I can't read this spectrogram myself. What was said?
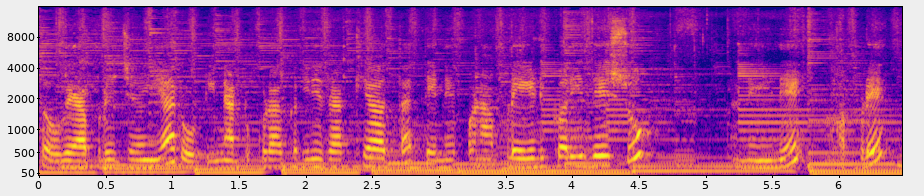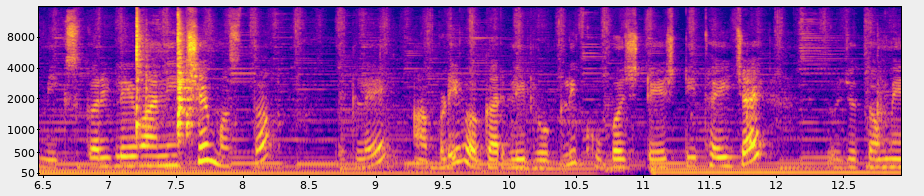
તો હવે આપણે જે અહીંયા રોટીના ટુકડા કરીને રાખ્યા હતા, તેને પણ આપણે એડ કરી દઈશું અને આપણે મિક્સ કરી લેવાની છે મસ્ત. એટલે આપણી વઘારેલી રોટલી ખૂબ જ ટેસ્ટી થઈ જાય. તો જો તમે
